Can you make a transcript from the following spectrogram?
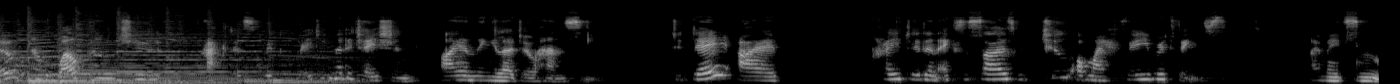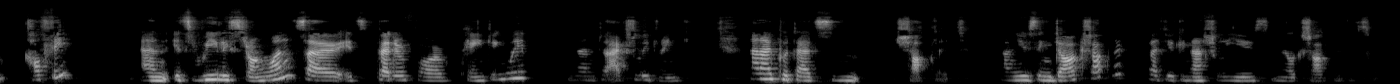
Hello and welcome to Practice with Creative Meditation. I am Ingela Johansson. Today I created an exercise with two of my favorite things. I made some coffee and it's really strong one, so it's better for painting with than to actually drink. And I put out some chocolate. I'm using dark chocolate, but you can actually use milk chocolate as well.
